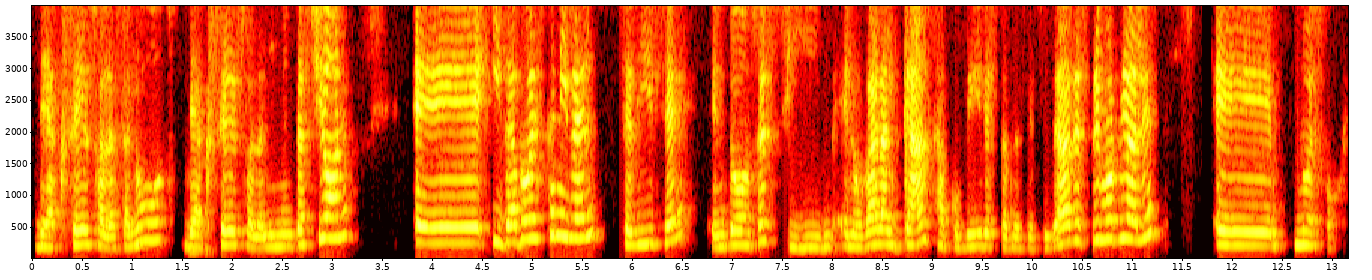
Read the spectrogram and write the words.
de acceso a la salud, de acceso a la alimentación. Eh, y dado este nivel, se dice, entonces, si el hogar alcanza a cubrir estas necesidades primordiales, eh, no es pobre.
